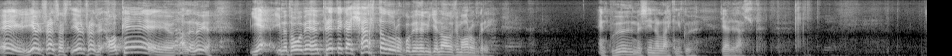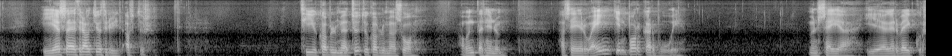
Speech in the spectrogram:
Hei, ég vil frelsast, ég vil frelsast. Ok, halleluja. Ég, ég með þó að við höfum predikað hjartaður okkur, við höfum ekki náðu sem árangri. En Guð með sína lækningu gerði allt. Ég sagði 33 aftur, 10 köflum eða 20 köflum eða svo á undan hinnum. Það segir og engin borgarbúi mun segja ég er veikur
